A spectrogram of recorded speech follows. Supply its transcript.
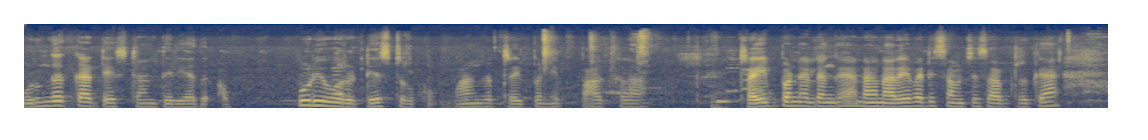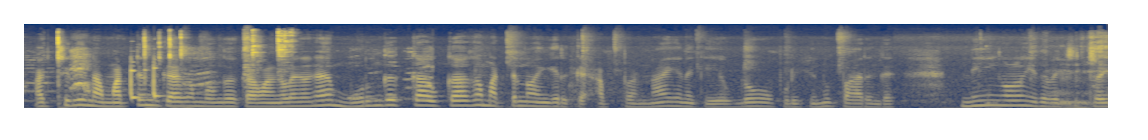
முருங்கைக்காய் டேஸ்ட்டான்னு தெரியாது. அப்படி ஒரு டேஸ்ட் இருக்கும். வாங்க ட்ரை பண்ணி பார்க்கலாம். ட்ரை பண்ணலைங்க நான் நிறைய வாட்டி சமைச்சு சாப்பிட்ருக்கேன் ஆக்சுவலி நான் மட்டனுக்காக முருங்கைக்காய் வாங்கலைங்க. முருங்கைக்காவுக்காக மட்டன் வாங்கியிருக்கேன். அப்படின்னா எனக்கு எவ்வளோ பிடிக்கும்னு பாருங்கள் நீங்களும் இதை வச்சு ட்ரை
